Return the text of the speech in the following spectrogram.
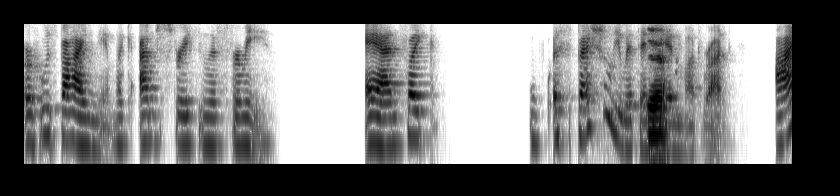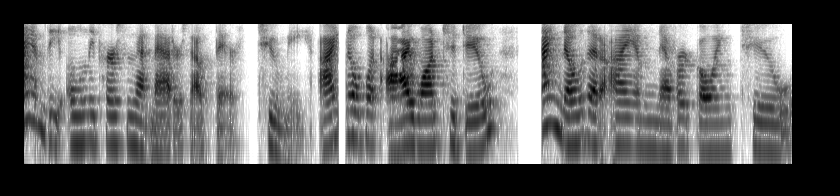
or who's behind me. I'm like, I'm just racing this for me. And it's like, especially with Yeah. Indian Mud Run, I am the only person that matters out there to me. I know what I want to do. I know that I am never going to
